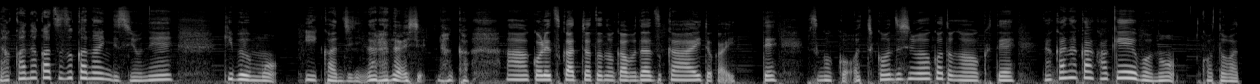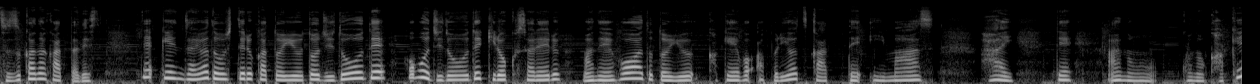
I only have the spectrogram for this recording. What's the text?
なかなか続かないんですよね。気分もいい感じにならないし、なんか、ああ、これ使っちゃったのか無駄遣いとか言って、すごく落ち込んでしまうことが多くて、なかなか家計簿のことは続かなかったです。で、現在はどうしてるかというと、自動で、ほぼ自動で記録されるマネーフォワードという家計簿アプリを使っています。はい。で、あの、この家計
